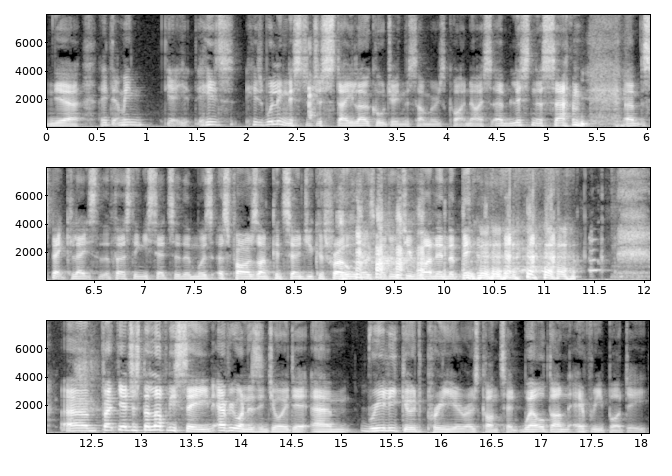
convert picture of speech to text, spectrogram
Yeah, I mean, his his willingness to just stay local during the summer is quite nice. Um, listener Sam um, speculates that the first thing he said to them was, "As far as I'm concerned, you can throw all those medals you've won in the bin." um, but yeah, just a lovely scene. Everyone has enjoyed it. Um, really good pre Euros content. Well done, everybody.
